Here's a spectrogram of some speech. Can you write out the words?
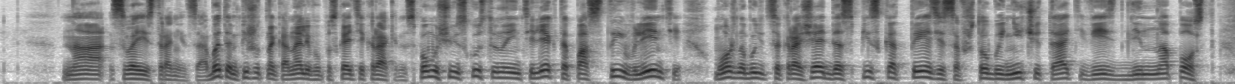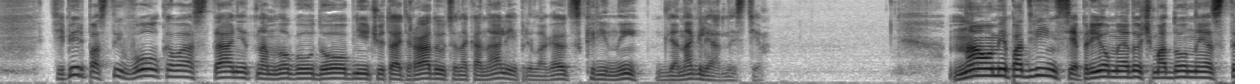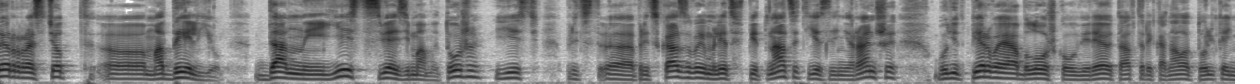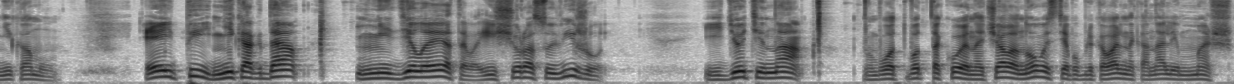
на своей странице. Об этом пишут на канале «Выпускайте Кракен». С помощью искусственного интеллекта посты в ленте можно будет сокращать до списка тезисов, чтобы не читать весь длиннопост. Теперь посты Волкова станет намного удобнее читать, радуются на канале и прилагают скрины для наглядности. Наоми подвинься, приемная дочь Мадонны Эстер растет э, моделью. Данные есть, связи мамы тоже есть. Э, предсказываем, лет в 15, если не раньше, будет первая обложка, уверяют авторы канала только никому. Эй ты, никогда не делай этого. Еще раз увижу, идете на... Вот, вот такое начало новости опубликовали на канале Мэш.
